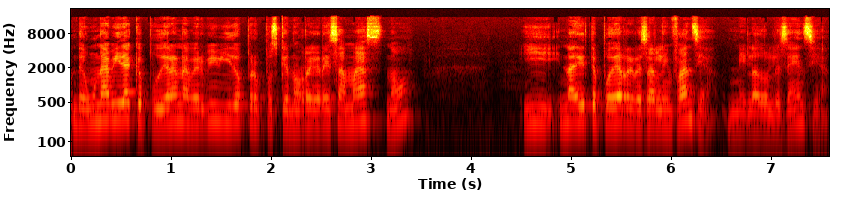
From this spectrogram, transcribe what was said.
de una vida que pudieran haber vivido, pero pues que no regresa más, ¿no? Y nadie te puede regresar la infancia, ni la adolescencia,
